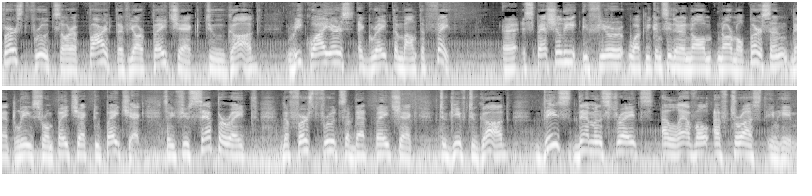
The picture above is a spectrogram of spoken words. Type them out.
first fruits or a part of your paycheck to God requires a great amount of faith. Uh, especially if you're what we consider a norm- normal person that lives from paycheck to paycheck. So if you separate the first fruits of that paycheck to give to God, this demonstrates a level of trust in Him.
